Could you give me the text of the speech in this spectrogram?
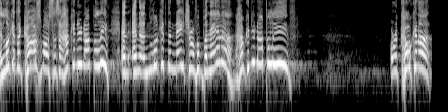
And look at the cosmos and say, How can you not believe? And, and, and look at the nature of a banana. How could you not believe? Or a coconut.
